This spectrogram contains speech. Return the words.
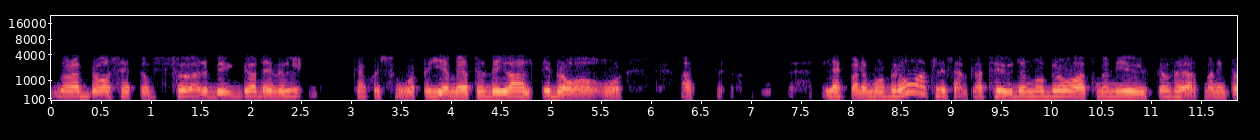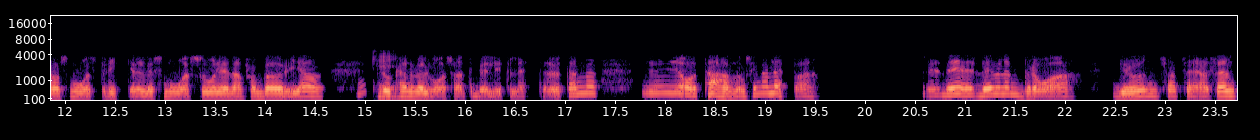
några bra sätt att förebygga, det är väl kanske svårt att ge, men jag tror det är ju alltid bra och att läpparna mår bra till exempel, att huden mår bra, att de är mjuka och så att man inte har små sprickor eller småsår redan från början. Okej. Då kan det väl vara så att det blir lite lättare. Utan eh, ja, ta hand om sina läppar. Det, det, det är väl en bra grund så att säga. Sen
